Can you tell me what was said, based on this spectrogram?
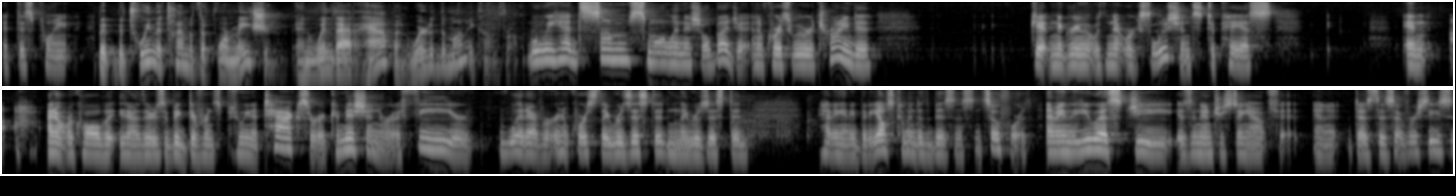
at this point, but between the time of the formation and when that happened, where did the money come from? Well, we had some small initial budget. And of course, we were trying to get an agreement with Network Solutions to pay us. And I don't recall, but you know, there's a big difference between a tax or a commission or a fee or whatever. And of course, they resisted and they resisted having anybody else come into the business and so forth. I mean, the USG is an interesting outfit and it does this overseas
